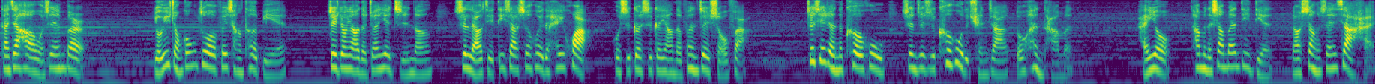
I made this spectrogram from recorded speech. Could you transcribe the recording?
大家好，我是 Amber。有一种工作非常特别，最重要的专业职能是了解地下社会的黑话，或是各式各样的犯罪手法。这些人的客户，甚至是客户的全家，都恨他们。还有他们的上班地点要上山下海，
